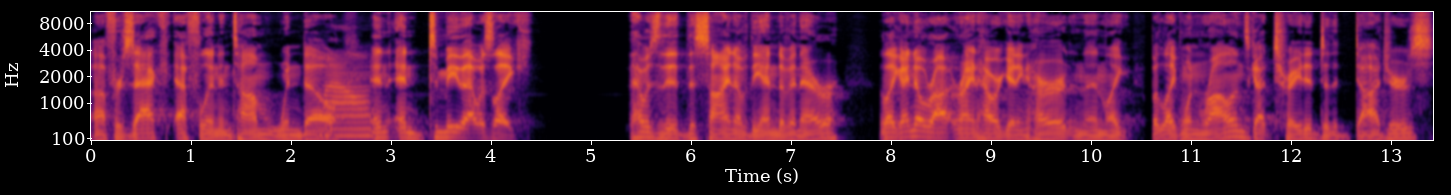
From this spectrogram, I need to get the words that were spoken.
uh, for Zach Eflin and Tom Windle, wow. and and to me that was like that was the the sign of the end of an era. Like I know Ryan Howard getting hurt, and then like, but like when Rollins got traded to the Dodgers.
